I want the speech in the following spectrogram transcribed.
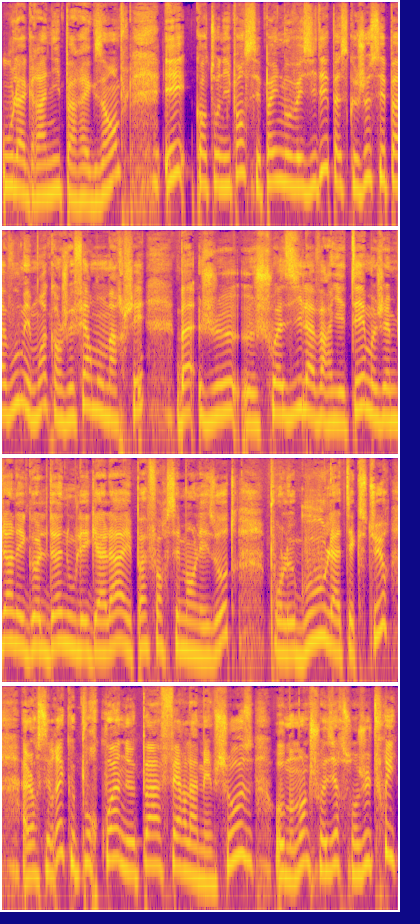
ou la Granny par exemple. Et quand on y pense, c'est pas une mauvaise idée parce que je sais pas vous, mais moi quand je vais faire mon marché, bah je euh, choisis la variété. Moi j'aime bien les Golden ou les Gala et pas forcément les autres pour le goût, la texture. Alors c'est vrai que pourquoi ne pas faire la même chose au moment de choisir son jus de fruits?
